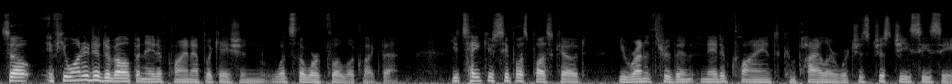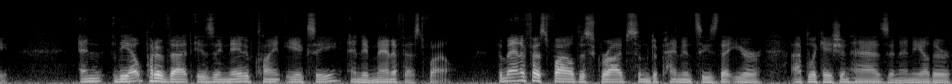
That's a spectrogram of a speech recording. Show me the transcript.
So if you wanted to develop a native client application, what's the workflow look like that? You take your C++ code, you run it through the native client compiler, which is just GCC. And the output of that is a native client exe and a manifest file. The manifest file describes some dependencies that your application has and any other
